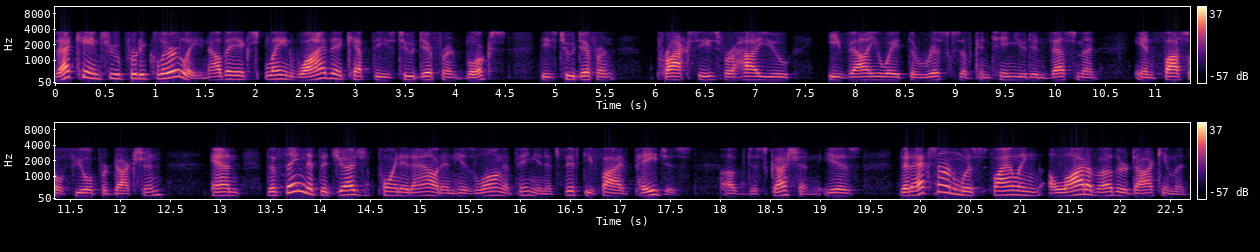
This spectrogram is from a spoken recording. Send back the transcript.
That came through pretty clearly. Now, they explained why they kept these two different books, these two different proxies for how you evaluate the risks of continued investment in fossil fuel production. And the thing that the judge pointed out in his long opinion, it's 55 pages of discussion, is that Exxon was filing a lot of other documents.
